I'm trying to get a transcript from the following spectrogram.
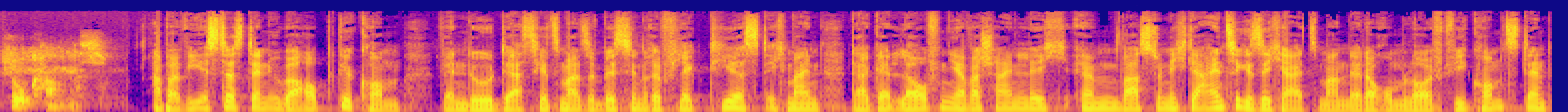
So kam es. Aber wie ist das denn überhaupt gekommen, wenn du das jetzt mal so ein bisschen reflektierst? Ich meine, da laufen ja wahrscheinlich, ähm, warst du nicht der einzige Sicherheitsmann, der da rumläuft. Wie kommt es denn,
